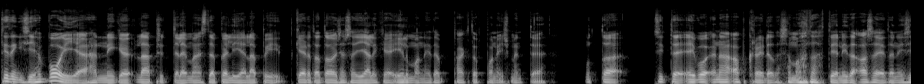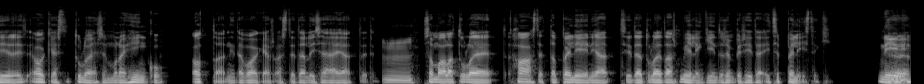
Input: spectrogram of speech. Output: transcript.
tietenkin siihen voi jäädä niin läpsyttelemään sitä peliä läpi kerta toisensa jälkeen ilman niitä Pact of Punishmentteja, mutta sitten ei voi enää upgradeata samaa tahtia niitä aseita, niin siitä oikeasti tulee semmoinen hinku ottaa niitä vaikeusasteita lisää ja mm. samalla tulee haastetta peliin ja siitä tulee taas mielenkiintoisempi siitä itse pelistäkin. Niin, Joo.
